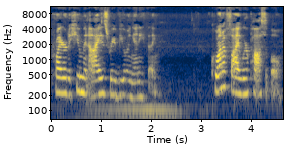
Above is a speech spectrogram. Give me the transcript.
prior to human eyes reviewing anything. Quantify where possible.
